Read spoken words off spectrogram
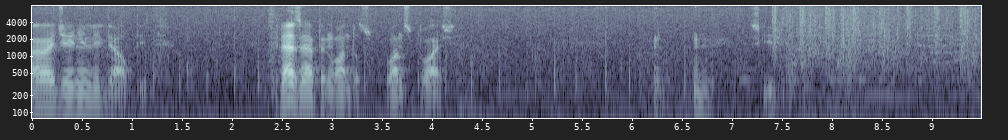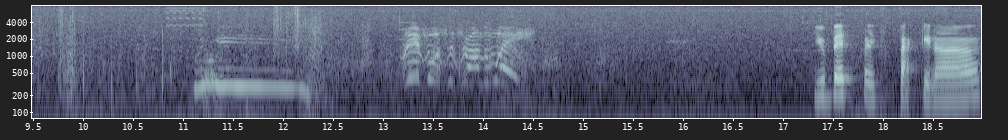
I genuinely doubt it. It has happened once, once or twice. Excuse me. Whee! Reinforcements are on the way. You bet my fucking are.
